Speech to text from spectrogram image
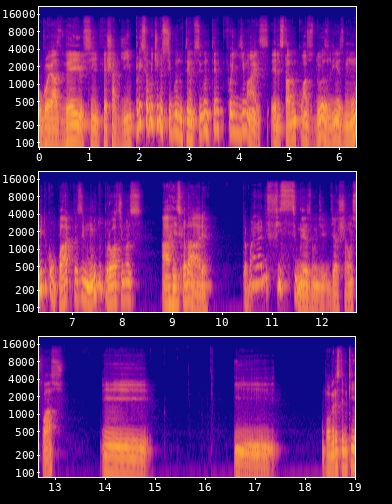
O Goiás veio, sim, fechadinho, principalmente no segundo tempo. O segundo tempo foi demais. Eles estavam com as duas linhas muito compactas e muito próximas à risca da área. Então era difícil mesmo de, de achar um espaço. E, e o Palmeiras teve que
